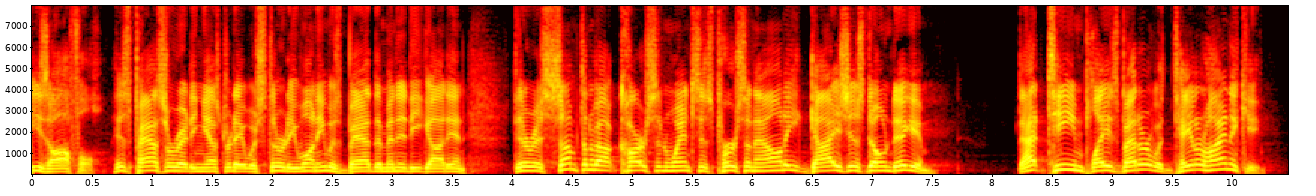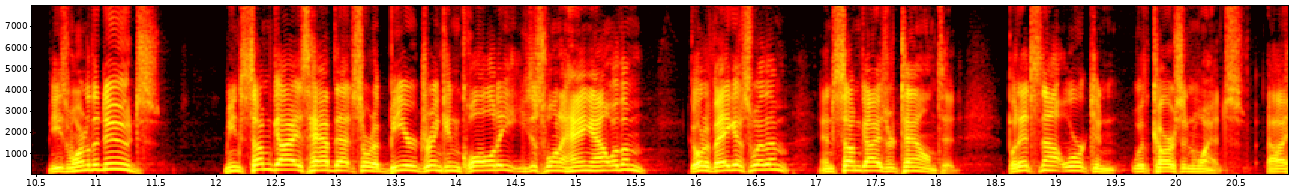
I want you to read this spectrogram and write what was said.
He's awful. His passer rating yesterday was 31. He was bad the minute he got in. There is something about Carson Wentz's personality. Guys just don't dig him. That team plays better with Taylor Heinicke. He's one of the dudes. I mean, some guys have that sort of beer drinking quality. You just want to hang out with them, go to Vegas with them, and some guys are talented. But it's not working with Carson Wentz. Uh,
